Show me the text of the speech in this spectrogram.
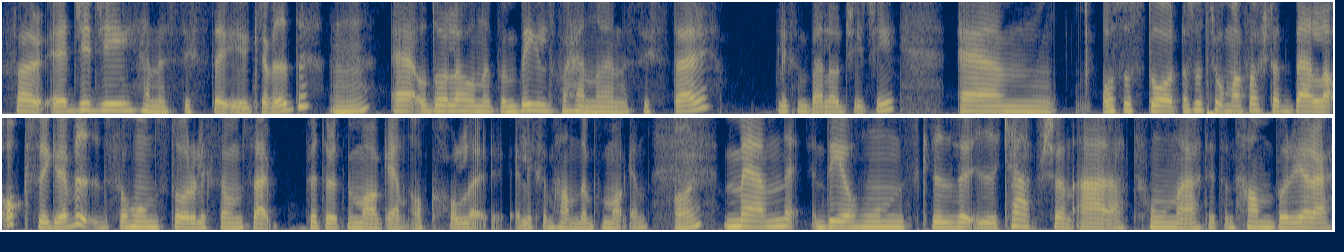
För eh, Gigi, hennes syster, är ju gravid. Mm. Eh, och då la hon upp en bild på henne och hennes syster. Liksom Bella och Gigi. Ehm, och, så står, och så tror man först att Bella också är gravid för hon står och liksom så här putar ut med magen och håller eh, liksom handen på magen. Oj. Men det hon skriver i caption är att hon har ätit en hamburgare.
